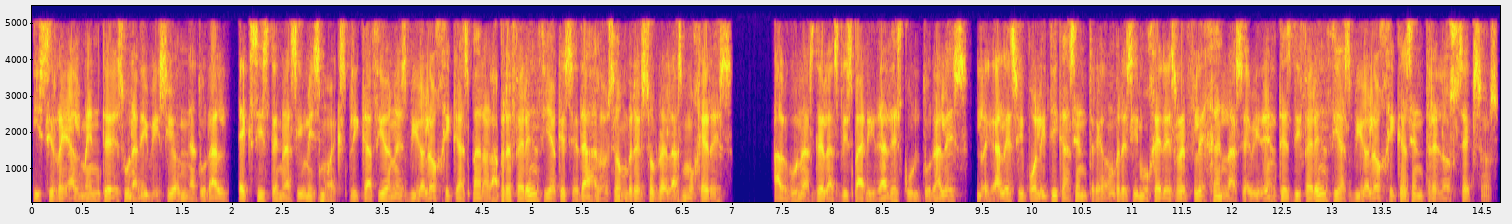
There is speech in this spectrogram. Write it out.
Y si realmente es una división natural, existen asimismo explicaciones biológicas para la preferencia que se da a los hombres sobre las mujeres. Algunas de las disparidades culturales, legales y políticas entre hombres y mujeres reflejan las evidentes diferencias biológicas entre los sexos.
